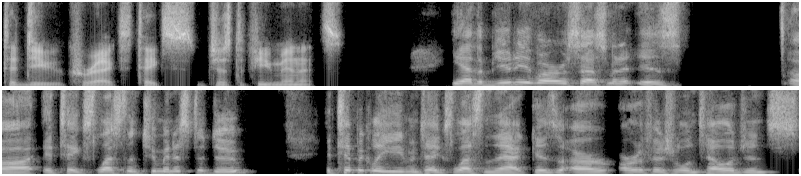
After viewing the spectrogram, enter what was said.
to do, correct? It takes just a few minutes. Yeah, the beauty of our assessment is uh, it takes less than two minutes to do. It typically even takes less than that because our artificial intelligence,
